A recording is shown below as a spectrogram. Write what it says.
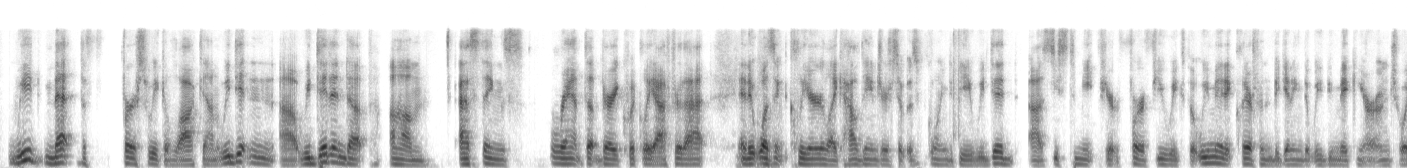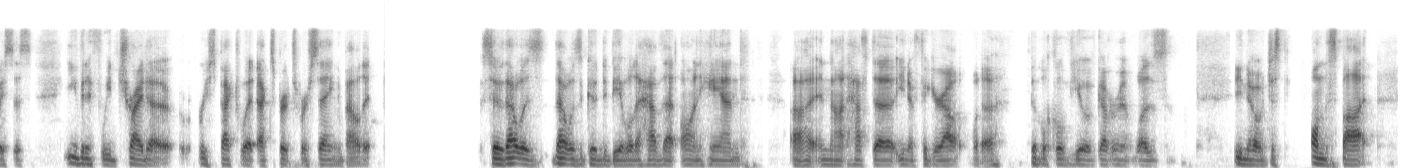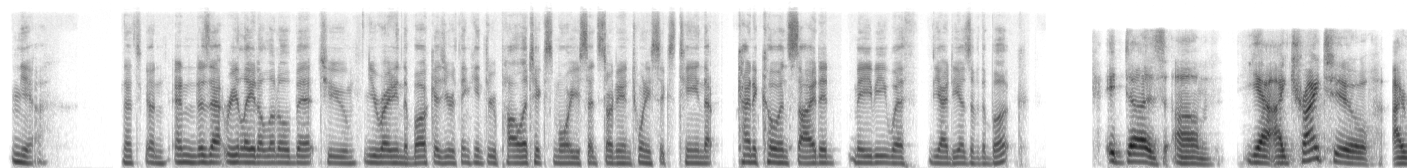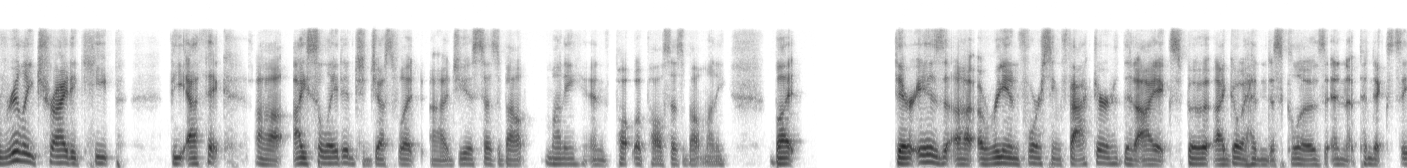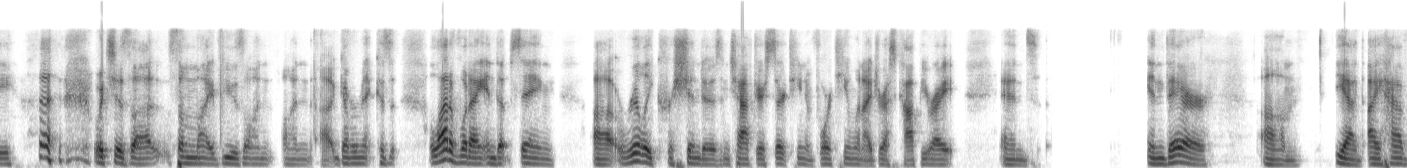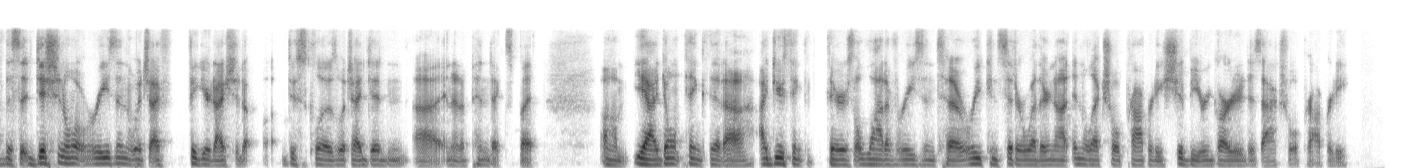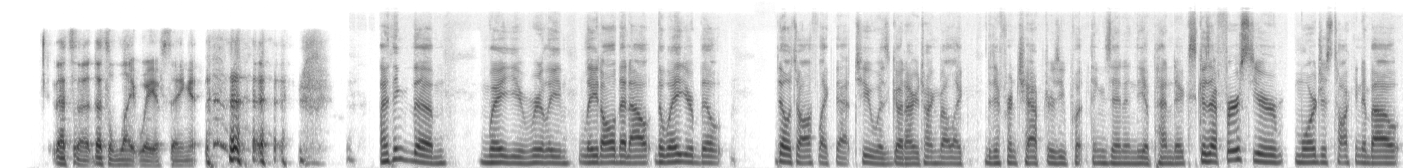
we met the first week of lockdown. We didn't. Uh, we did end up um, as things ramped up very quickly after that, and it wasn't clear like how dangerous it was going to be. We did uh, cease to meet for, for a few weeks, but we made it clear from the beginning that we'd be making our own choices, even if we'd try to respect what experts were saying about it so that was that was good to be able to have that on hand uh, and not have to you know figure out what a biblical view of government was you know just on the spot. Yeah that's good. And does that relate a little bit to you writing the book? As you're thinking through politics more you said starting in 2016 that kind of coincided maybe with the ideas of the book? It does. Um yeah i try to i really try to keep the ethic uh, isolated to just what uh, says about money and what Paul says about money, but there is a, a reinforcing factor that I expose. I go ahead and disclose in Appendix C, which is uh, some of my views on on uh, government. Because a lot of what I end up saying uh, really crescendos in chapters 13 and 14 when I address copyright, and in there, um, yeah, I have this additional reason which I figured I should uh, disclose, which I did in, uh, in an appendix. But um, yeah, I don't think that uh, I do think that there's a lot of reason to reconsider whether or not intellectual property should be regarded as actual property. That's a that's a light way of saying it. I think the way you really laid all that out, the way you're built built off like that too was good. How you're talking about like the different chapters you put things in in the appendix. Because at first you're more just talking about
